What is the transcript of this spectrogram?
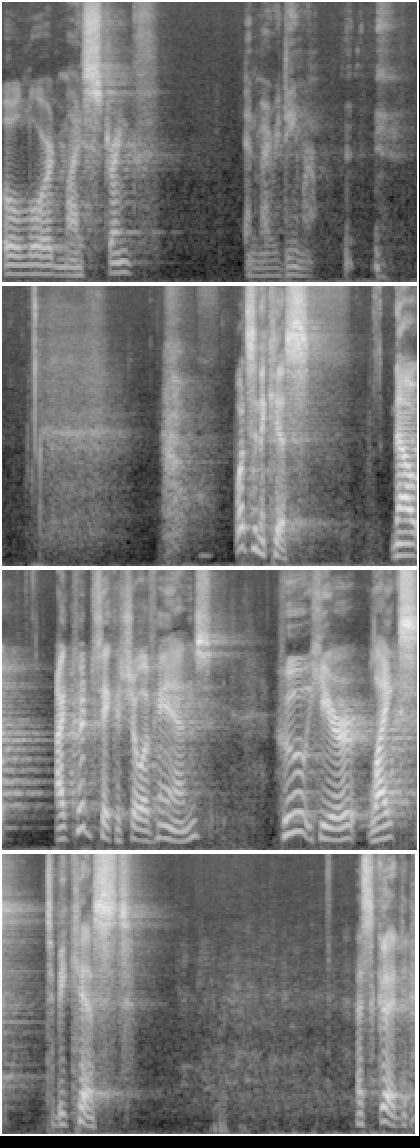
O Lord, my strength and my Redeemer. What's in a kiss? Now, I could take a show of hands. Who here likes to be kissed? That's good.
